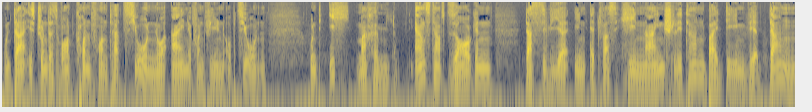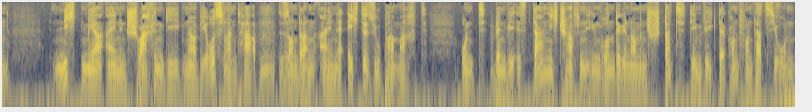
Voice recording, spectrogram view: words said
Und da ist schon das Wort Konfrontation nur eine von vielen Optionen. Und ich mache mir ernsthaft Sorgen, dass wir in etwas hineinschlittern, bei dem wir dann nicht mehr einen schwachen Gegner wie Russland haben, sondern eine echte Supermacht. Und wenn wir es da nicht schaffen, im Grunde genommen statt dem Weg der Konfrontation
